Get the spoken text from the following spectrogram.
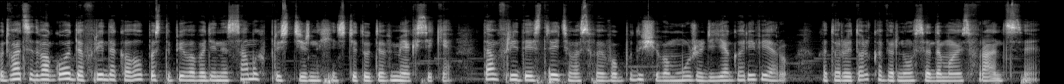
В 22 года Фрида Кало поступила в один из самых престижных институтов в Мексике. Там Фрида и встретила своего будущего мужа Диего Риверу, который только вернулся домой из Франции.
